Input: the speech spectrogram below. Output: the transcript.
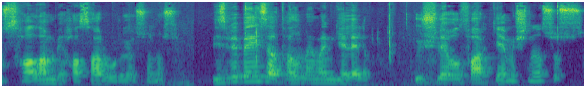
sağlam bir hasar vuruyorsunuz. Biz bir base atalım hemen gelelim. 3 level fark yemiş Nasus.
